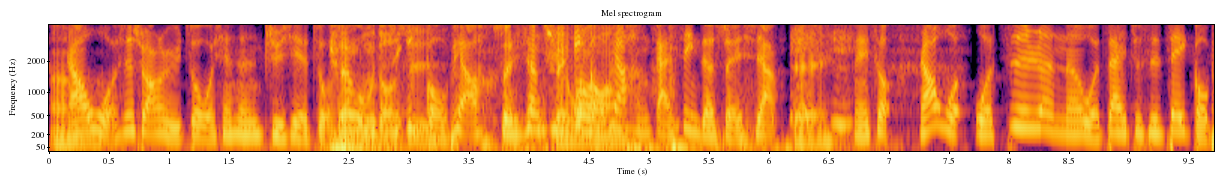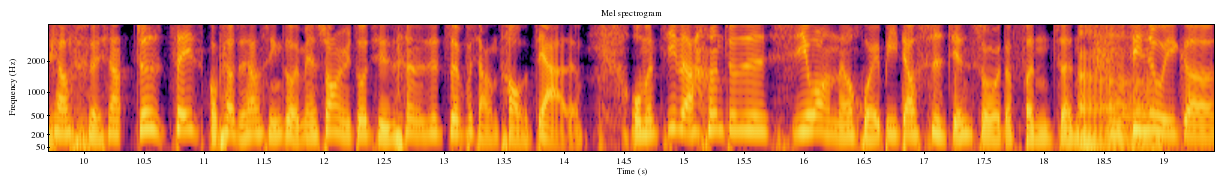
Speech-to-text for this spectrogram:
嗯然后我是双鱼座，我先生是巨蟹座，所全以我们只是部都是一狗票，水象星一狗票很感性的水象。对，没错，然后我我自认呢，我在就是这一狗票水象，就是这一狗票水象星座里面，双鱼座其实真的是最不想吵架的。我们基本上就是希望能回避掉世间所有的纷争，嗯，进入一个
